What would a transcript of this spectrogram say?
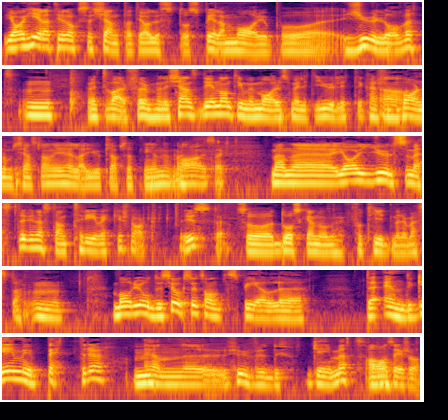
jag har hela tiden också känt att jag har lust att spela Mario på eh, jullovet. Mm. Jag vet inte varför, men det känns... Det är någonting med Mario som är lite juligt. Det är kanske Ja. barndomskänslan i hela julklappsöppningen. Men, ja, exakt. men eh, jag har julsemester i nästan tre veckor snart. Just det. Så då ska jag nog få tid med det mesta. Mm. Mario Odyssey är också ett sånt spel eh, där endgame är bättre Mm. än uh, huvudgamet, Ja. om man säger så.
